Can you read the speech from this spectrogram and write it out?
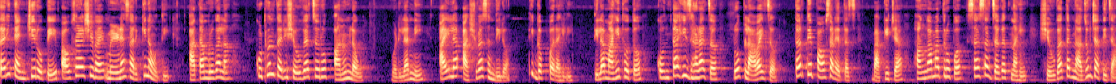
तरी त्यांची रोपे पावसाळ्याशिवाय मिळण्यासारखी नव्हती. आता मृगाला कुठून तरी शेवग्याचं रोप आणून लावू. वडिलांनी आईला आश्वासन दिलं. ती गप्प राहिली. तिला माहीत होतं कोणताही झाडाचं रोप लावायचं तर ते पावसाळ्यातच. बाकीच्या हंगामात रोपं सहसा जगत नाही. शेवगा तर नाजूक जातीचा.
